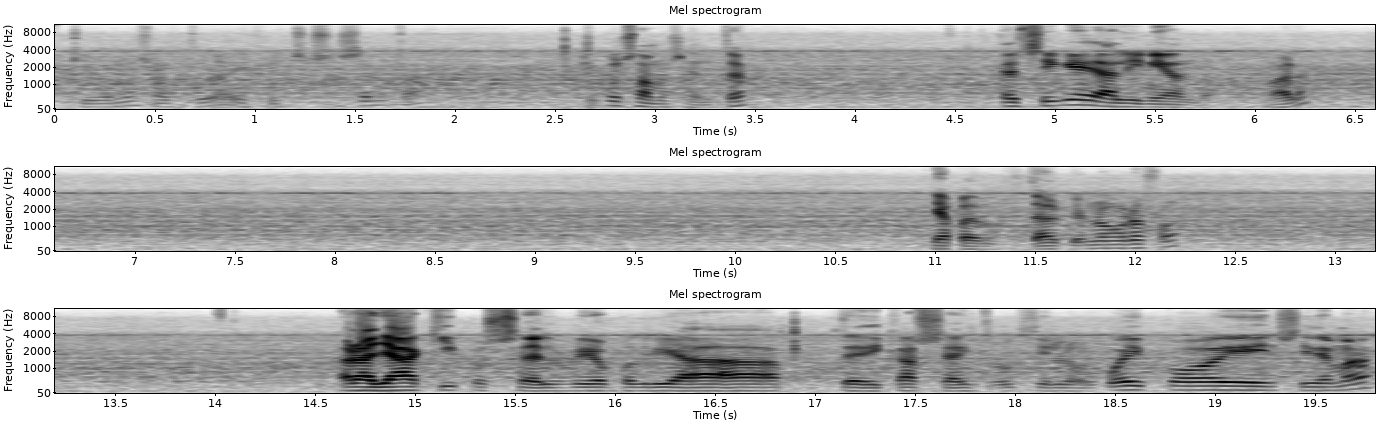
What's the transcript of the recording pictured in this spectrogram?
aquí vemos altura 1860 y pulsamos enter. Él sigue alineando vale ya podemos quitar el piernógrafo Ahora ya aquí pues el río podría dedicarse a introducir los waypoints y demás.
